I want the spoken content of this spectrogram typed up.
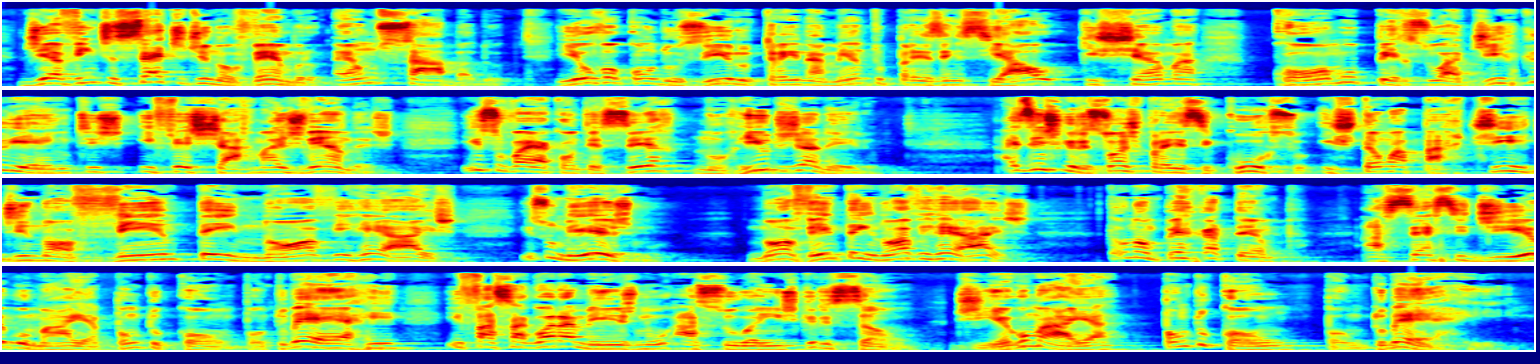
Dia 27 de novembro é um sábado e eu vou conduzir o treinamento presencial que chama Como Persuadir Clientes e Fechar Mais Vendas. Isso vai acontecer no Rio de Janeiro. As inscrições para esse curso estão a partir de 99 reais. Isso mesmo, 99 reais. Então não perca tempo. Acesse diegomaia.com.br e faça agora mesmo a sua inscrição. diegomaia.com.br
